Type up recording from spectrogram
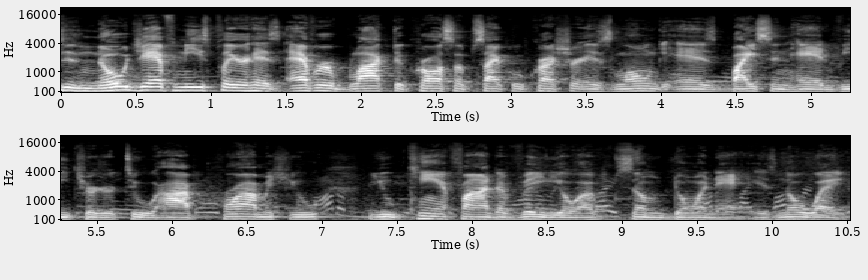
No Japanese player has ever blocked a cross up Psycho Crusher as long as Bison had V Trigger 2. I promise you, you can't find a video of some doing that. There's no way.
